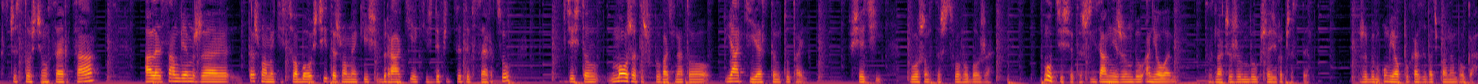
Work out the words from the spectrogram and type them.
z czystością serca, ale sam wiem, że też mam jakieś słabości, też mam jakieś braki, jakieś deficyty w sercu. Gdzieś to może też wpływać na to, jaki jestem tutaj w sieci, głosząc też Słowo Boże. Módlcie się też i za mnie, żebym był aniołem, to znaczy, żebym był przeźroczysty, żebym umiał pokazywać Pana Boga.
